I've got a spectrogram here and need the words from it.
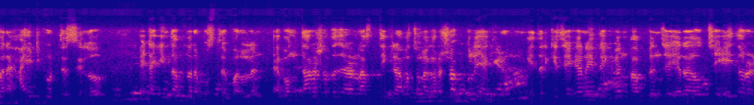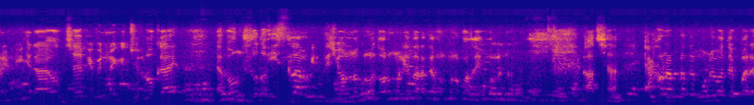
মানে হাইড করতেছিল, এটা কিন্তু আপনারা বুঝতে পারলেন। এবং তার সাথে যারা নাস্তিকরা আলোচনা করে, সবগুলি একই রকম। এদেরকে যেখানেই দেখবেন, ভাববেন যে এরা হচ্ছে এই ধরনের এরা হচ্ছে বিভিন্ন কিছু লুকায় এবং শুধু ইসলাম বিদ্বেষী, অন্য কোনো ধর্ম নিয়ে তারা তেমন কোনো কথাই বলে না। আচ্ছা এখন আপনাদের মনে হতে পারে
